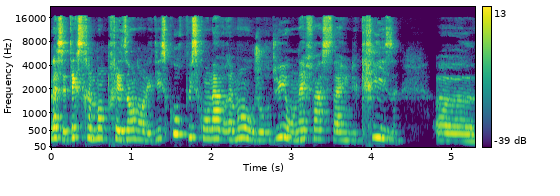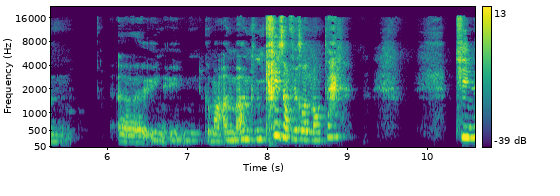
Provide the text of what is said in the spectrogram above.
Euh, c'est extrêmement présent dans les discours puisqu'on a vraiment aujourd'hui, on est face à une crise, euh, comment, une crise environnementale qui,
